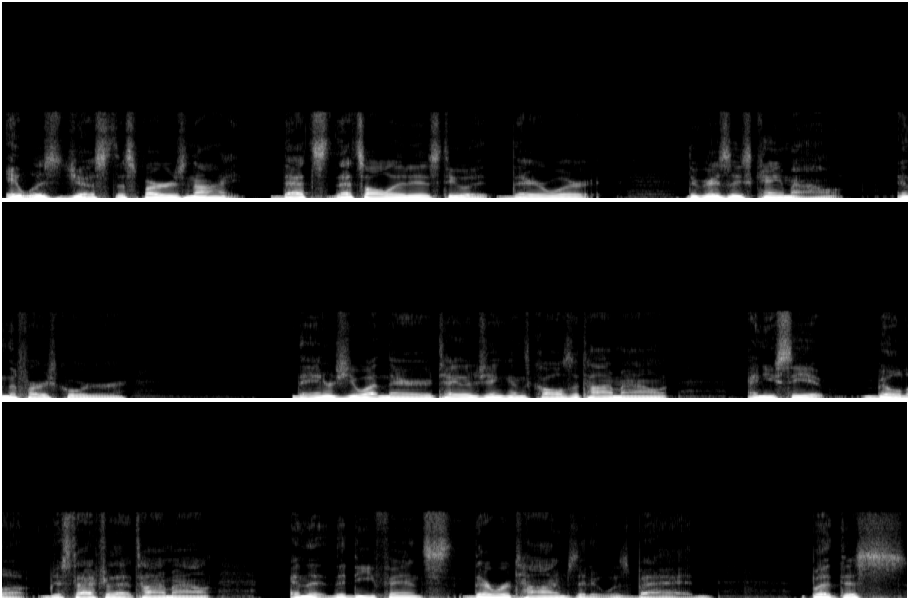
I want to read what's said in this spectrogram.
It was just the Spurs night. That's that's all it is to it. There were the Grizzlies came out in the first quarter. The energy wasn't there. Taylor Jenkins calls a timeout and you see it build up just after that timeout. And the the defense, there were times that it was bad, but this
